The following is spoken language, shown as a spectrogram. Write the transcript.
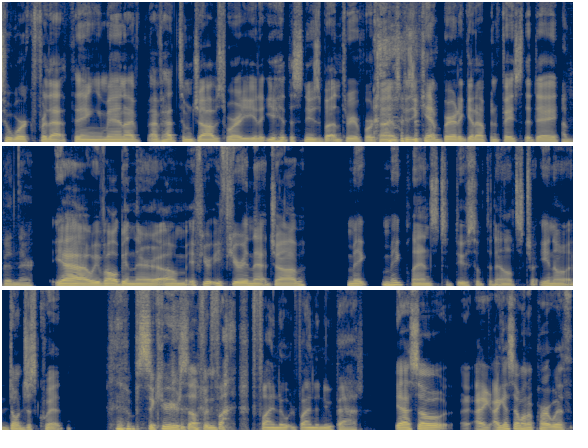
To work for that thing, man, I've I've had some jobs where you you hit the snooze button three or four times because you can't bear to get up and face the day. I've been there. Yeah, we've all been there. Um, if you're if you're in that job, make make plans to do something else. Try- You know, don't just quit. Secure yourself and find a find a new path. yeah. So I, I guess I want to part with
